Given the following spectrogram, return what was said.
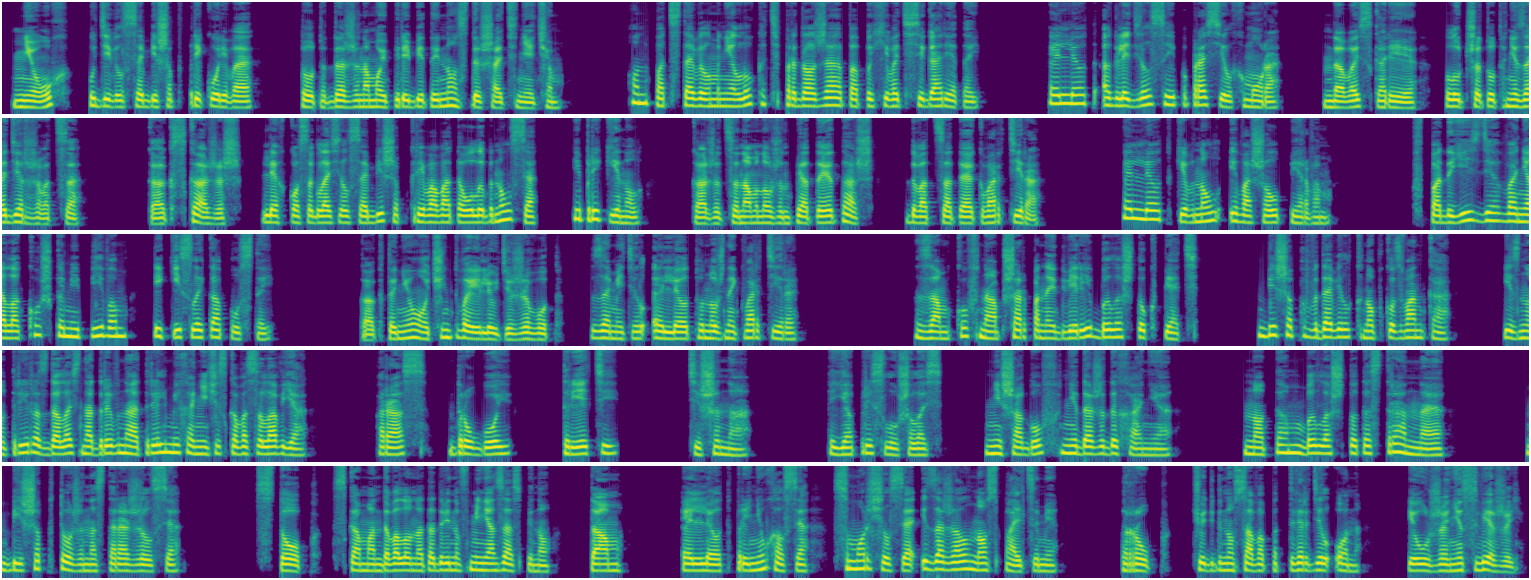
«Нюх?» — удивился Бишоп, прикуривая. «Тут даже на мой перебитый нос дышать нечем». Он подставил мне локоть, продолжая попыхивать сигаретой. Эллиот огляделся и попросил хмуро. «Давай скорее, лучше тут не задерживаться». «Как скажешь», — легко согласился Бишоп, кривовато улыбнулся и прикинул. «Кажется, нам нужен пятый этаж, двадцатая квартира». Эллиот кивнул и вошел первым. В подъезде воняло кошками, пивом и кислой капустой. «Как-то не очень твои люди живут», — заметил Эллиот у нужной квартиры. Замков на обшарпанной двери было штук пять. Бишоп вдавил кнопку звонка. Изнутри раздалась надрывная трель механического соловья. Раз, другой, третий. Тишина. Я прислушалась. Ни шагов, ни даже дыхания. Но там было что-то странное. Бишоп тоже насторожился. «Стоп!» — скомандовал он, отодвинув меня за спину. «Там Эллиот принюхался, сморщился и зажал нос пальцами. «Труп», — чуть гнусаво подтвердил он. «И уже не свежий».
